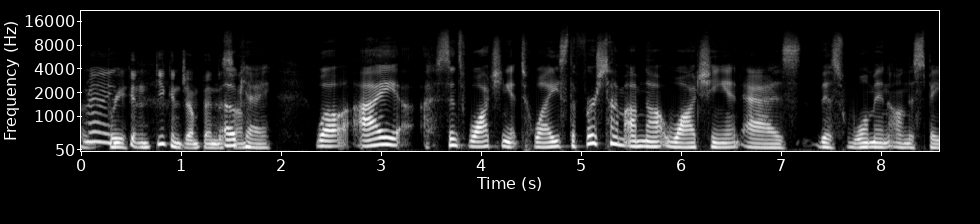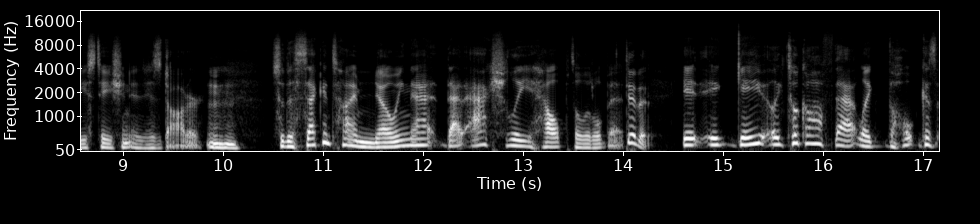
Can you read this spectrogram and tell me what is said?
a Eh, you can you can jump into some. okay well i since watching it twice the first time i'm not watching it as this woman on the space station and his daughter Mhm. so the second time knowing that that actually helped a little bit Did it? it it gave like took off that like the whole because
